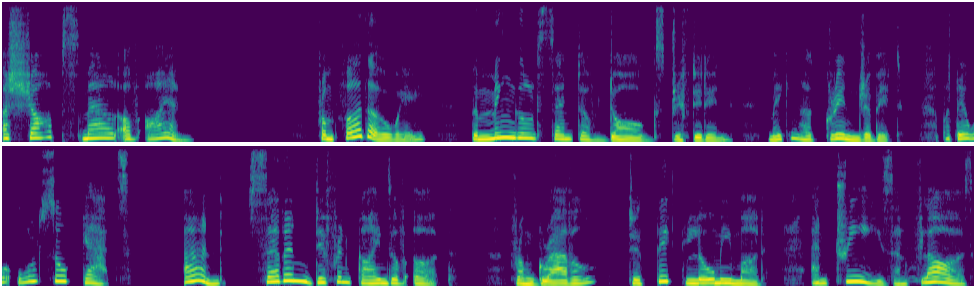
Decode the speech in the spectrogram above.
a sharp smell of iron. From further away, the mingled scent of dogs drifted in, making her cringe a bit, but there were also cats, and seven different kinds of earth, from gravel to thick loamy mud, and trees and flowers,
